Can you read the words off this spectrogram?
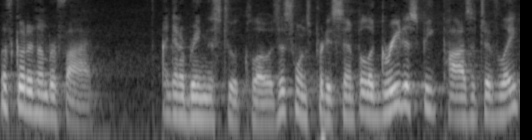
Let's go to number five. I got to bring this to a close. This one's pretty simple. Agree to speak positively.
